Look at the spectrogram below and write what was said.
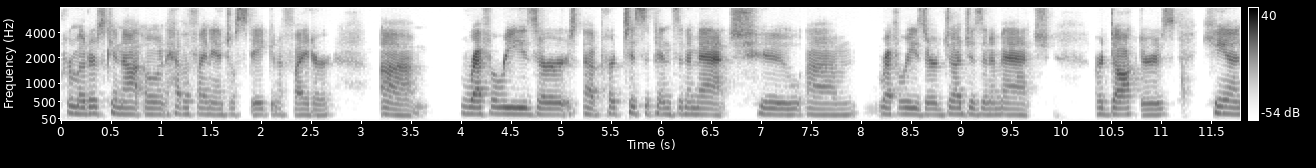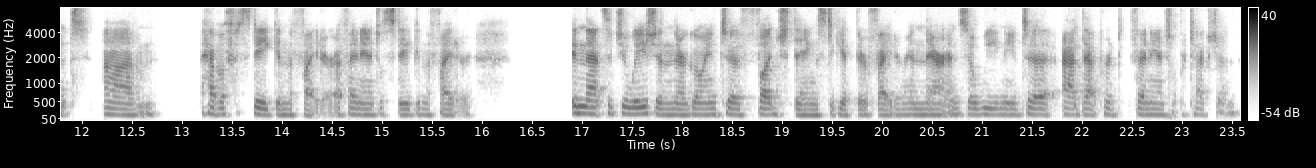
promoters cannot own have a financial stake in a fighter. um, referees or uh, participants in a match who um, referees or judges in a match or doctors can't um, have a stake in the fighter, a financial stake in the fighter. In that situation, they're going to fudge things to get their fighter in there. And so we need to add that financial protection.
